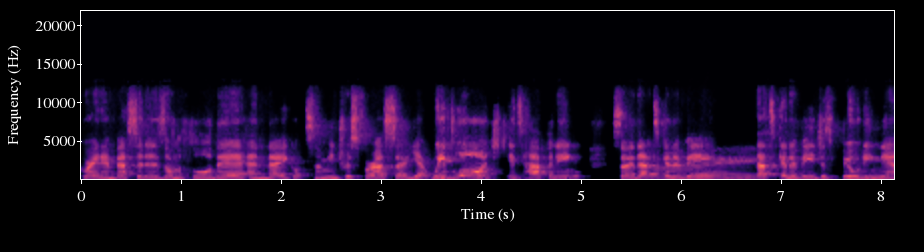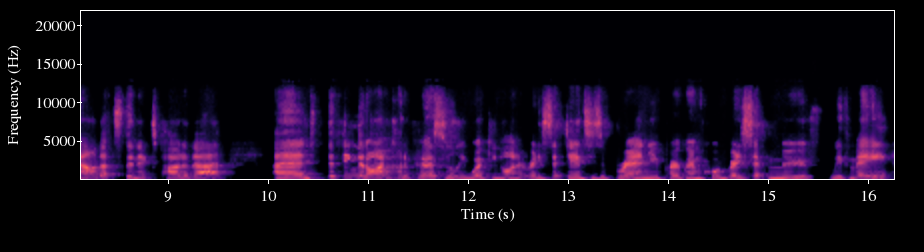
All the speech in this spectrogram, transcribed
great ambassadors on the floor there and they got some interest for us. So yeah we've launched. It's happening. So that's going to be that's going to be just building now. That's the next part of that and the thing that i'm kind of personally working on at ready set dance is a brand new program called ready set move with me.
